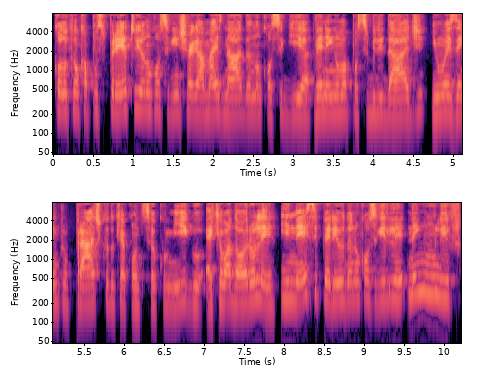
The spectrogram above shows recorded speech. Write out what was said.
coloquei um capuz preto e eu não conseguia enxergar mais nada, eu não conseguia ver nenhuma possibilidade. E um exemplo prático do que aconteceu comigo é que eu adoro ler. E nesse período eu não consegui ler nenhum livro.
